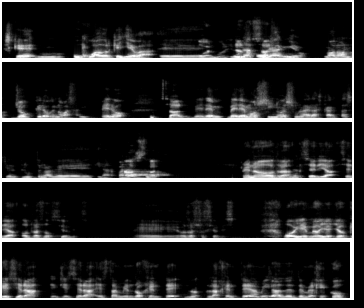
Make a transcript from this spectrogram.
es que mm, un jugador que lleva eh, una- no un año, no, no, no, yo creo que no va a salir, pero veremos si no es una de las cartas que el club tenga que tirar para... No sale. Eh, no, otra, sería, sería otras opciones. Eh, otras opciones. Oye, me oye, yo quisiera, quisiera, están viendo gente, la gente amiga desde México,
